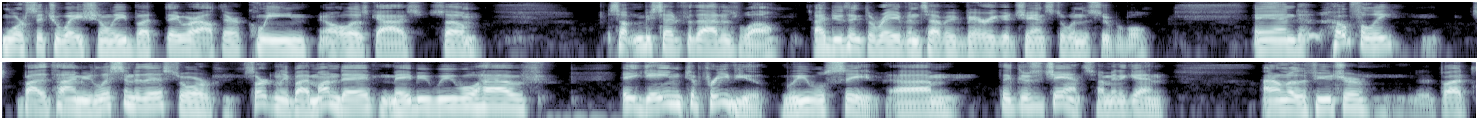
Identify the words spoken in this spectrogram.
more situationally, but they were out there. Queen, you know, all those guys. So something to be said for that as well. I do think the Ravens have a very good chance to win the Super Bowl. And hopefully, by the time you listen to this, or certainly by Monday, maybe we will have a game to preview. We will see. Um, I think there's a chance. I mean, again, I don't know the future, but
